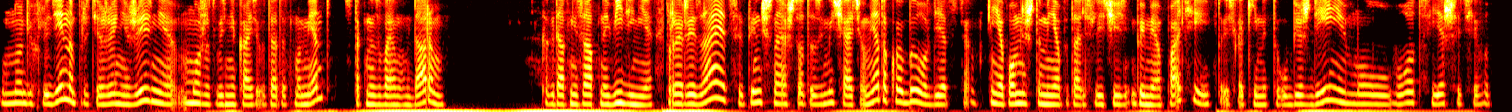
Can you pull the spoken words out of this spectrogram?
у многих людей на протяжении жизни может возникать вот этот момент с так называемым даром, когда внезапно видение прорезается, и ты начинаешь что-то замечать. У меня такое было в детстве. Я помню, что меня пытались лечить гомеопатией, то есть какими-то убеждениями, мол, вот, съешь эти вот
